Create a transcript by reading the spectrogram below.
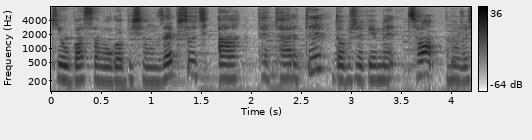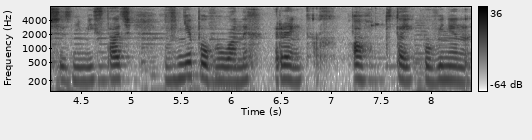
kiełbasa mogłaby się zepsuć, a petardy dobrze wiemy, co może się z nimi stać w niepowołanych rękach. O, tutaj powinien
